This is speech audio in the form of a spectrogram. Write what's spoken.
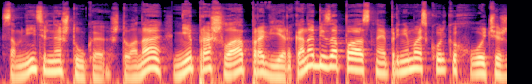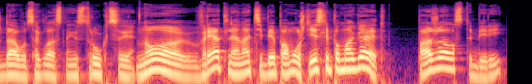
сомнительная штука, что она не прошла проверку, она безопасная, принимай сколько хочешь, да, вот согласно инструкции, но вряд ли она тебе поможет. Если помогает, пожалуйста, бери.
